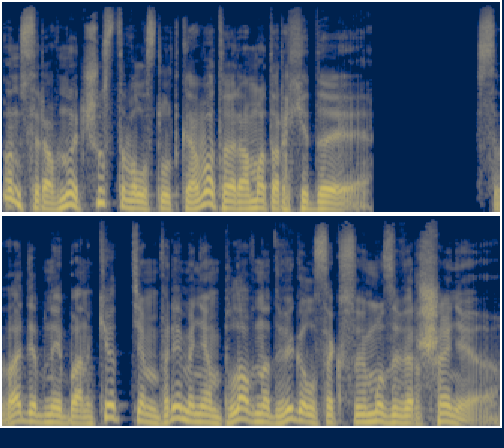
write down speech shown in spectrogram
он всё равно чувствовал сладковатый аромат орхидеи. Свадебный банкет тем временем плавно двигался к своему завершению.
